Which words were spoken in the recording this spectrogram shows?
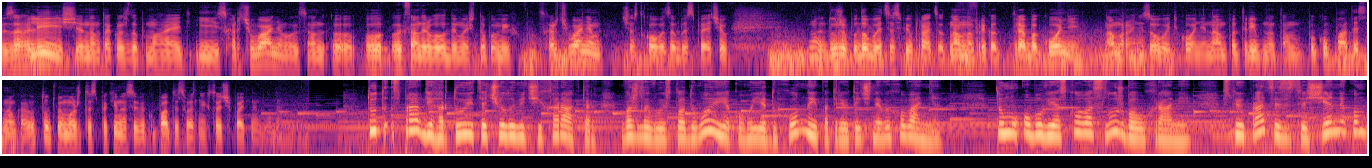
взагалі ще нам також допомагають і з харчуванням. Олександр, Олександр Володимирович допоміг з харчуванням, частково забезпечив. Ну дуже подобається співпраця. От нам, наприклад, треба коні, нам організовують коні. Нам потрібно там покупатися. Нам кажуть, тут ви можете спокійно собі купатись, вас ніхто чіпати не буде. Тут справді гартується чоловічий характер, важливою складовою якого є духовне і патріотичне виховання. Тому обов'язкова служба у храмі, співпраця зі священником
